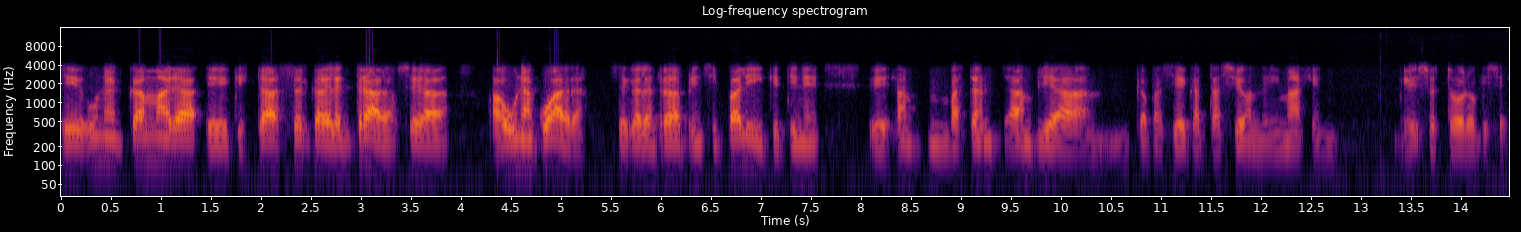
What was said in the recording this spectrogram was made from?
eh, una cámara eh, que está cerca de la entrada, o sea, a una cuadra, cerca de la entrada principal y que tiene eh, bastante amplia capacidad de captación de imagen. Eso es todo lo que sé.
